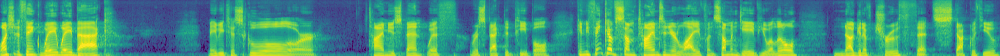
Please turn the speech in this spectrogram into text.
I want you to think way, way back, maybe to school or time you spent with respected people. Can you think of some times in your life when someone gave you a little nugget of truth that stuck with you?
